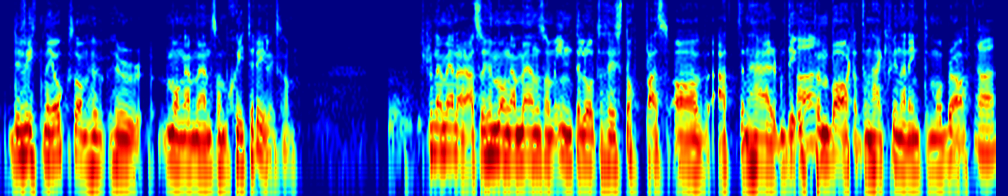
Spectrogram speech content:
Det vittnar ju också om hur, hur många män som skiter i. Liksom. Förstår ni vad jag menar? Alltså hur många män som inte låter sig stoppas av att den här, det är uppenbart att den här kvinnan inte mår bra. Ja.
